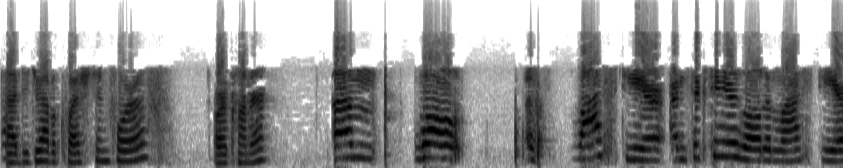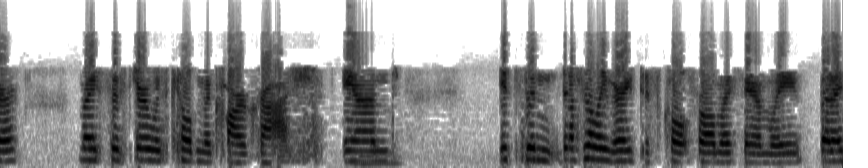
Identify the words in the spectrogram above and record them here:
Uh, did you have a question for us or a comment? Um, well, last year, I'm 16 years old, and last year, my sister was killed in a car crash, and it's been definitely very difficult for all my family. But I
